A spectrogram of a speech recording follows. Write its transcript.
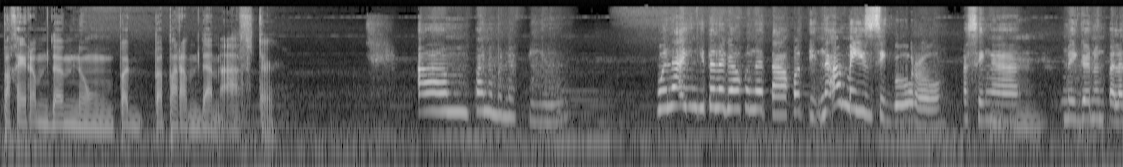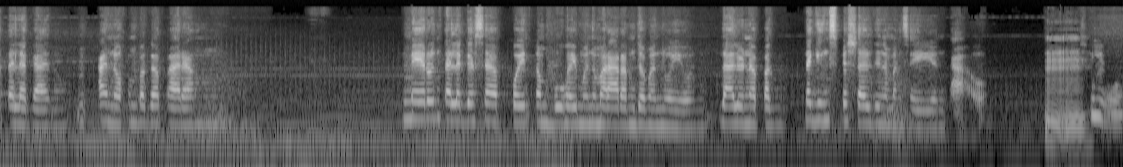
pakiramdam nung pagpaparamdam after? Um, paano ba na-feel? Wala, hindi talaga ako natakot. eh. Na-amaze siguro. Kasi nga, Mhm. may ganun pala talaga. No? Ano, kumbaga parang meron talaga sa point ng buhay mo na mararamdaman mo yun. Lalo na pag naging special din naman sa'yo yung tao. Mm-mm. Yun.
